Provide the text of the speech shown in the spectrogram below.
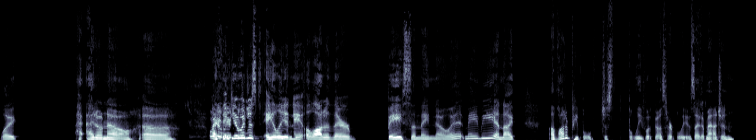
like I, I don't know. Uh, well, I think it would just alienate a lot of their base, and they know it maybe. And I, a lot of people just believe what Gosar believes. I'd imagine.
